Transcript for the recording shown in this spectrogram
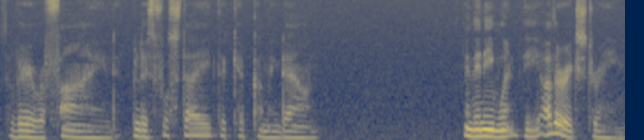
It's a very refined, blissful state that kept coming down. And then he went the other extreme,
